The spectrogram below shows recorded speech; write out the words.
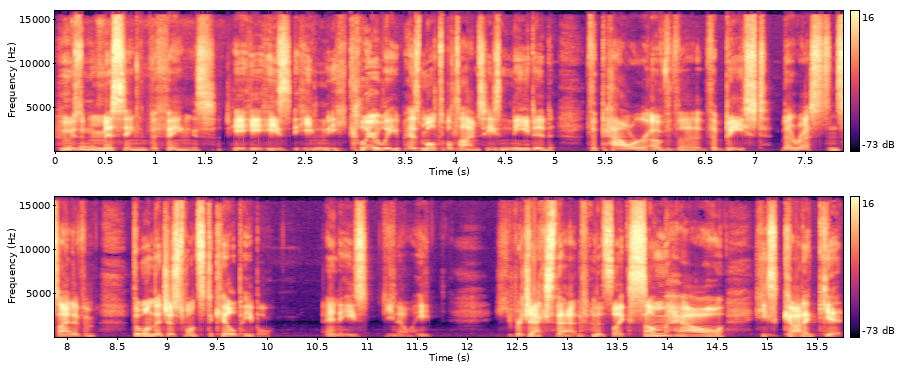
who's Mhm. missing the things. He, he he's he he clearly has multiple times he's needed the power of the the beast that rests inside of him, the one that just wants to kill people, and he's you know he he rejects that, but it's like somehow he's got to get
